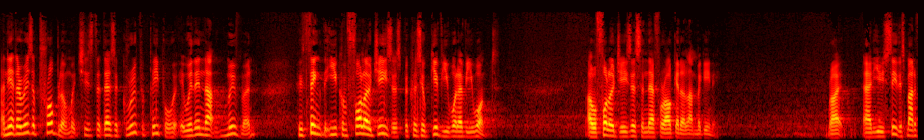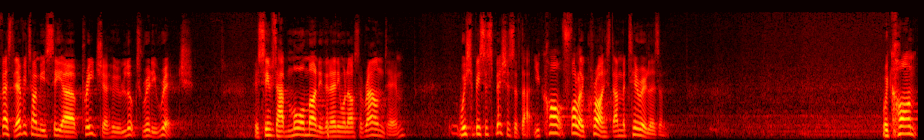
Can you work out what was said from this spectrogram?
And yet there is a problem, which is that there's a group of people within that movement who think that you can follow Jesus because he'll give you whatever you want. I will follow Jesus and therefore I'll get a Lamborghini. Right? And you see this manifested every time you see a preacher who looks really rich, who seems to have more money than anyone else around him. We should be suspicious of that. You can't follow Christ and materialism. We can't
